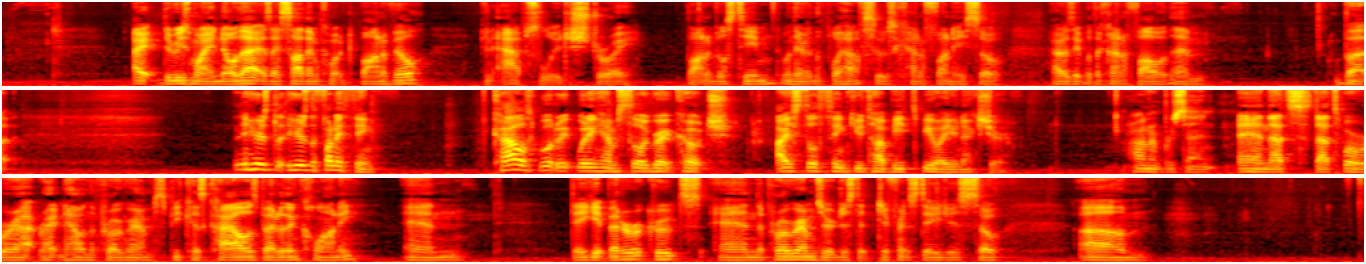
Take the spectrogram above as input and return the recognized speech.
I the reason why I know that is I saw them come up to Bonneville and absolutely destroy Bonneville's team when they were in the playoffs. It was kind of funny. So I was able to kind of follow them. But here's the here's the funny thing. Kyle Whitt- Whittingham's still a great coach. I still think Utah beats BYU next year Hundred percent. and that's that's where we're at right now in the programs because Kyle is better than Kalani, and they get better recruits, and the programs are just at different stages. So, um,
